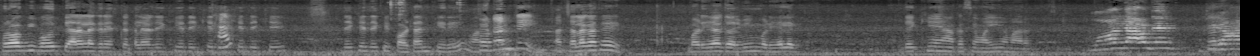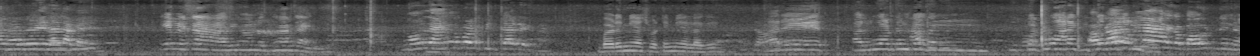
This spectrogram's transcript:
फ्रॉक भी बहुत प्यारा लग रहा है इसका कलर। देखिए देखिए देखिए देखिए देखिए देखिए कॉटन के रे। कॉटन की? अच्छा लगा थे? बढ़िया गर्मी में बढ़िया लग। देखिए यहाँ का सेवाई हमारा। मॉल जाओगे ये बेटा अभी हम लोग घर जाएँगे। मॉल जाएँगे बड़ा पिक्चर देखने। बड़े मियाँ छोटे मियाँ लगे। अरे अर्जुन का पटू आ रहा है कितना अगस्त खत्म में आएगा बहुत दिन है।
